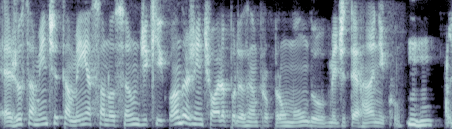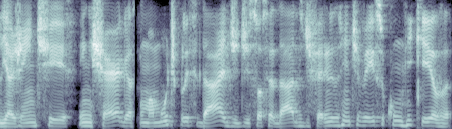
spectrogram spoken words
é justamente também essa noção de que quando a gente olha, por exemplo, para um mundo mediterrâneo uhum. e a gente enxerga uma multiplicidade de sociedades diferentes, a gente vê isso com riqueza.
